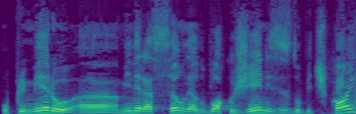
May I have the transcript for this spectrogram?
o primeiro a mineração né, do bloco Gênesis do Bitcoin,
